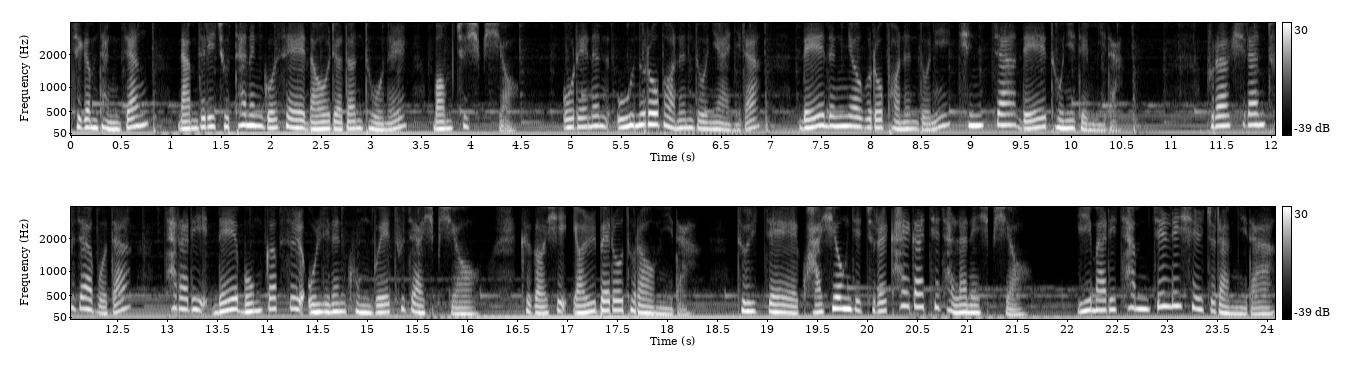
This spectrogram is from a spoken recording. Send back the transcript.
지금 당장 남들이 좋다는 곳에 넣으려던 돈을 멈추십시오. 올해는 운으로 버는 돈이 아니라 내 능력으로 버는 돈이 진짜 내 돈이 됩니다. 불확실한 투자보다 차라리 내 몸값을 올리는 공부에 투자하십시오. 그것이 열배로 돌아옵니다. 둘째, 과시용 지출을 칼같이 잘라내십시오. 이 말이 참 찔리실 줄 압니다.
